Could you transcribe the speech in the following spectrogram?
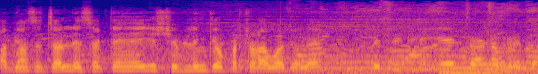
आप यहाँ से जल ले सकते हैं। ये शिवलिंग के ऊपर चढ़ा हुआ जल है। बेसिकली ये चरण अमृत है।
